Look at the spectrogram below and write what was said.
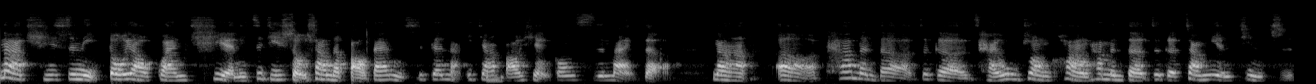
那其实你都要关切你自己手上的保单，你是跟哪一家保险公司买的？那呃，他们的这个财务状况，他们的这个账面净值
